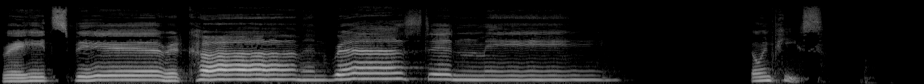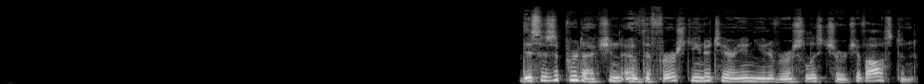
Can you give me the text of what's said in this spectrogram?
Great Spirit, come and rest in me. Go in peace. This is a production of the First Unitarian Universalist Church of Austin.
